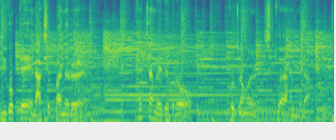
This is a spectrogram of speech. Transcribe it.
일곱 개의 낚싯바늘을 팔자 매듭으로 고정을 시켜야 합니다.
